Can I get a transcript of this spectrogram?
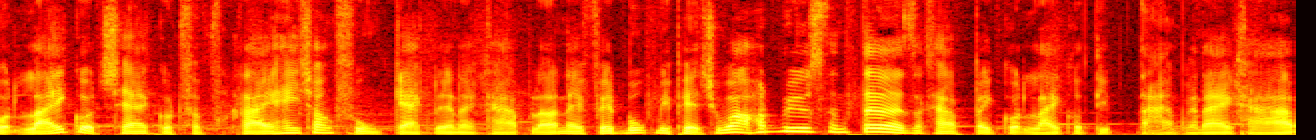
กดไลค์ กดแชร์ กด subscribe ให้ช่องซุงแก๊กด้วยนะครับ แล้วใน Facebook มีเพจชื่อว่า Hot Wheels Center นะครับ ไปกดไลค์ กดติดตามกันได้ครับ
